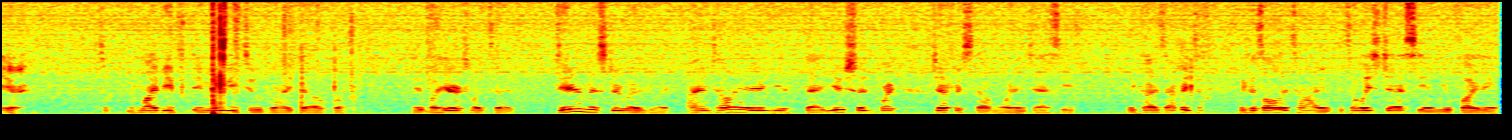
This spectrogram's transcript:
Here. So it might be it may be too bright though, but but here's what it says. Dear Mr. Ridgway, I am telling you that you should break Jeffrey's stuff more than Jesse's, because every time. Because all the time, it's always Jesse and you fighting,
